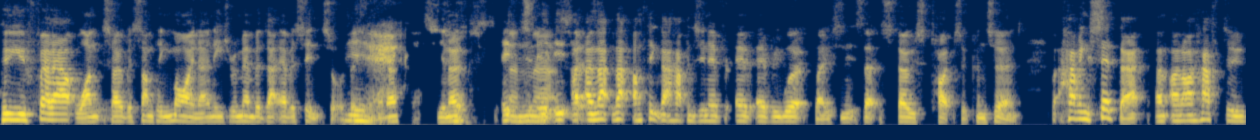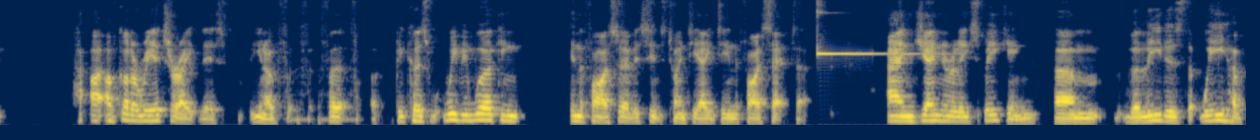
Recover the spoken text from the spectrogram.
Who you fell out once over something minor, and he's remembered that ever since, sort of thing. Yeah. You know, know? and, it, it, and that, that I think that happens in every every workplace, and it's that those types of concerns. But having said that, and, and I have to, I, have got to reiterate this, you know, for, for, for because we've been working in the fire service since 2018, the fire sector. And generally speaking, um, the leaders that we have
